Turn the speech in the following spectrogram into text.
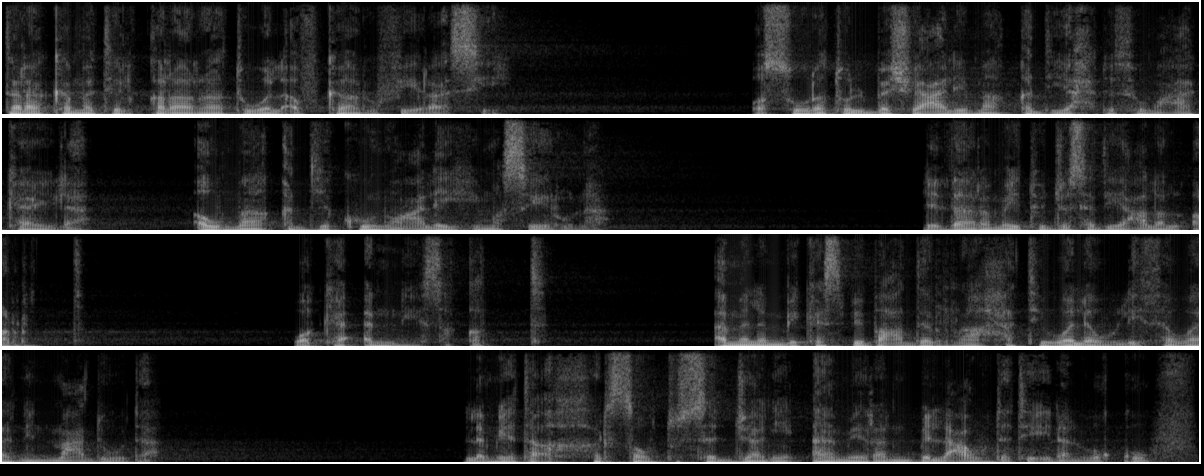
تراكمت القرارات والأفكار في رأسي والصورة البشعة لما قد يحدث مع كايلا أو ما قد يكون عليه مصيرنا. لذا رميت جسدي على الأرض وكأني سقطت. املا بكسب بعض الراحة ولو لثوان معدودة. لم يتأخر صوت السجان امرا بالعودة إلى الوقوف.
